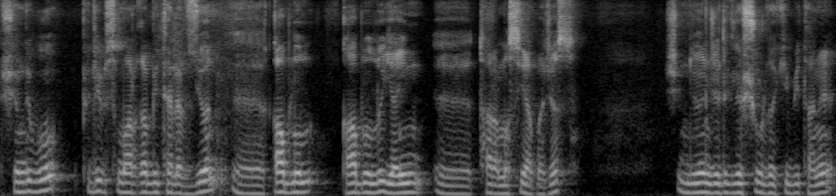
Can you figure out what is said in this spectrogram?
Şimdi bu Philips marka bir televizyon e, kablolu, kablolu yayın e, taraması yapacağız. Şimdi öncelikle şuradaki bir tane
